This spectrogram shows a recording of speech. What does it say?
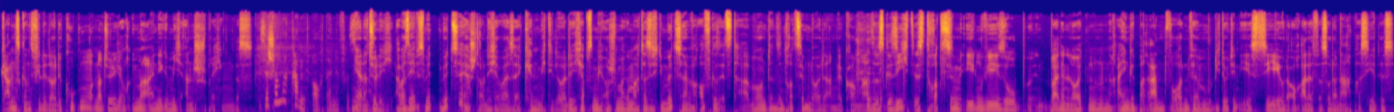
ganz, ganz viele Leute gucken und natürlich auch immer einige mich ansprechen. Das das ist schon markant auch, deine Frisur. Ja, natürlich. Aber selbst mit Mütze erstaunlicherweise erkennen mich die Leute. Ich habe es nämlich auch schon mal gemacht, dass ich die Mütze einfach aufgesetzt habe und dann sind trotzdem Leute angekommen. Also das Gesicht ist trotzdem irgendwie so bei den Leuten reingebrannt worden, vermutlich durch den ESC oder auch alles, was so danach passiert ist,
